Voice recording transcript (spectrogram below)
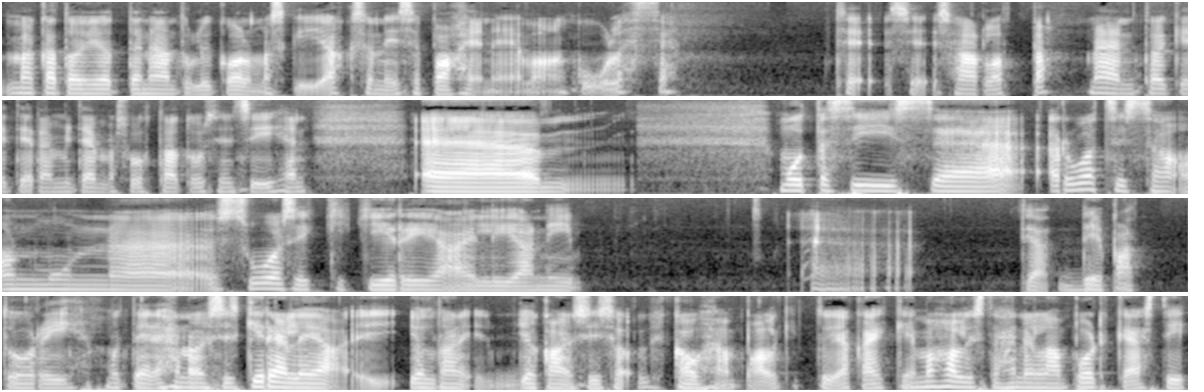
mä katsoin jo, että tänään tuli kolmaskin jakso, niin se pahenee vaan kuule se, se, se Charlotta. Mä en nyt oikein tiedä, miten mä suhtautuisin siihen. Ähm, mutta siis äh, Ruotsissa on mun äh, suosikkikirjailijani äh, ja debattori, mutta hän on siis kirjailija, jolta, joka on siis kauhean palkittu ja kaikkea mahdollista. Hänellä on podcasti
